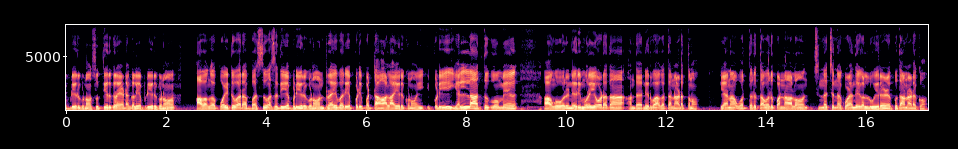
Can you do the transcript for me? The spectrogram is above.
எப்படி இருக்கணும் சுற்றி இருக்கிற இடங்கள் எப்படி இருக்கணும் அவங்க போயிட்டு வர பஸ் வசதி எப்படி இருக்கணும் டிரைவர் எப்படிப்பட்ட ஆளாக இருக்கணும் இப்படி எல்லாத்துக்குமே அவங்க ஒரு நெறிமுறையோடு தான் அந்த நிர்வாகத்தை நடத்தணும். ஏன்னா ஒருத்தர் தவறு பண்ணாலும் சின்ன சின்ன குழந்தைகள் உயிரிழப்பு தான் நடக்கும்.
